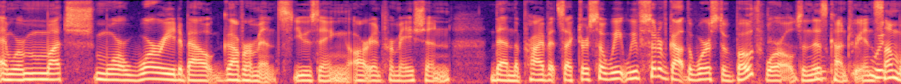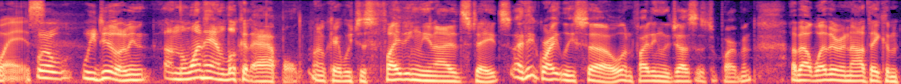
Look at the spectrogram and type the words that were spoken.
and we're much more worried about governments using our information than the private sector. So we, we've sort of got the worst of both worlds in this country in We- some ways. Well, we do. I mean, on the one hand, look at Apple, okay, which is fighting the United States, I think rightly so, and fighting the Justice Department about whether or not they can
